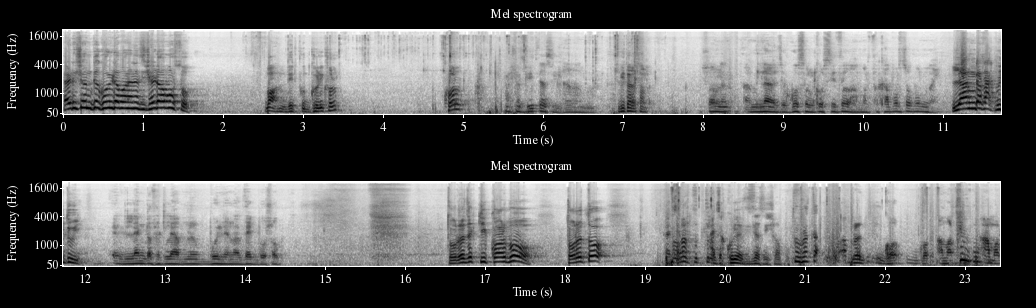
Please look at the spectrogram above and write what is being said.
এডিশনকে ঘড়িটা বানাইছি সেটাও পরছো? বান্দির পুত ঘড়ি খোল। খোল। আচ্ছা খারাপ না ভিতরে চল। শোনেন আমি না যে গোসল করছি তো আমার তো কাপড় চোপড় নাই। ল্যাংটা থাকবি তুই। ল্যাংটা থাকলে আপনি বললে না দেখব সব। তোরে যে কি করব? তোরে তো আচ্ছা খুলে দিতেছি সব। আপনার আমার আমার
